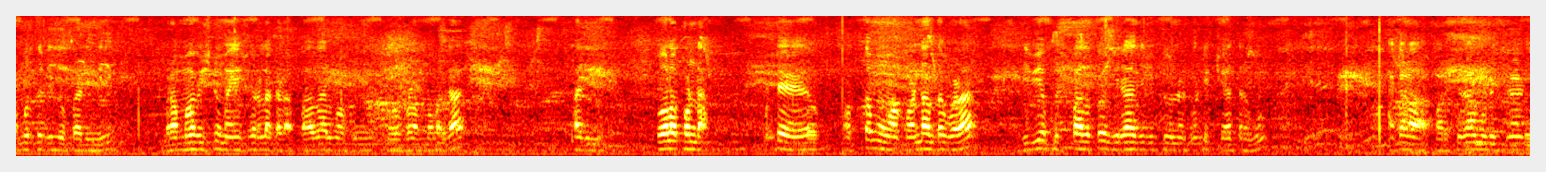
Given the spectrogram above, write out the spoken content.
అమృత బిందు పడింది. బ్రహ్మ విష్ణు మహేశ్వరులు అక్కడ పాదాలు మోపింది మోపడం వల్ల అది పూలకొండ. అంటే మొత్తం ఆ కొండ అంతా కూడా దివ్య పుష్పాలతో విరాజిల్లుతూ ఉన్నటువంటి క్షేత్రము. అక్కడ పరశురాముడు వచ్చినాడు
